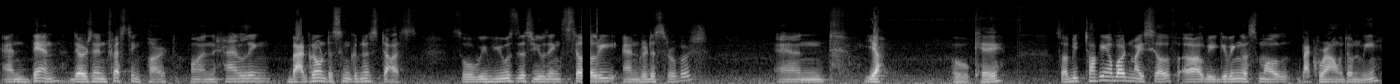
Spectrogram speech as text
and then there's an interesting part on handling background asynchronous tasks. So we've used this using Celery and Redis servers, and yeah, okay. So I'll be talking about myself. I'll be giving a small background on me.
